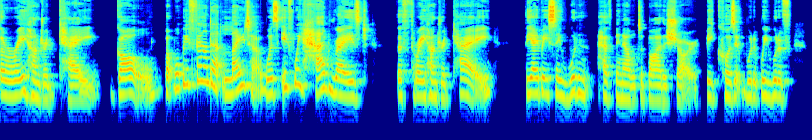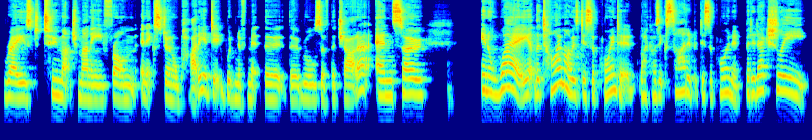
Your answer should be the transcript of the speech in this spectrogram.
300K goal. But what we found out later was if we had raised the 300K, the ABC wouldn't have been able to buy the show because it would we would have raised too much money from an external party. It, wouldn't have met the the rules of the charter, and so in a way, at the time, I was disappointed. Like I was excited but disappointed. But it actually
